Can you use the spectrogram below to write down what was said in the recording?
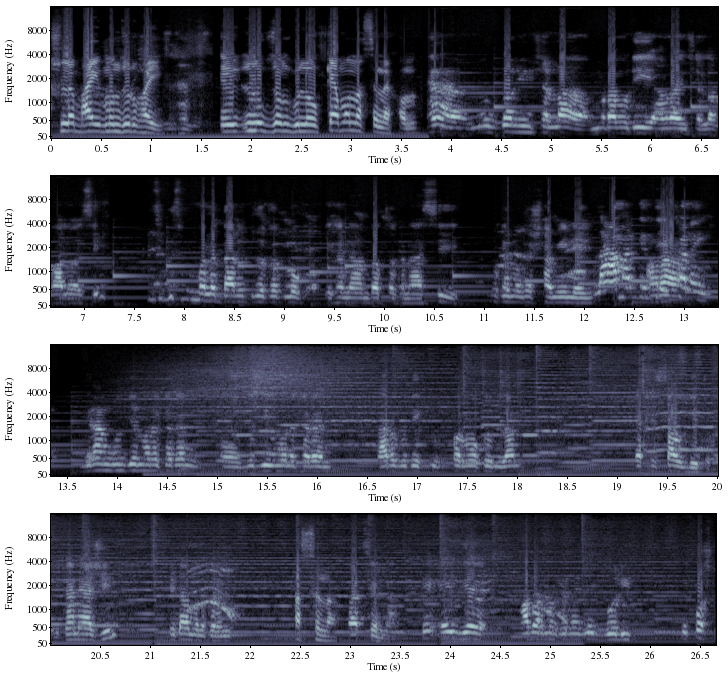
আসলে ভাই মঞ্জুর ভাই এই লোকজনগুলো কেমন আছেন এখন? হ্যাঁ লোকজন ইনশাল্লাহ মোটামুটি আমরা ইনশাল্লাহ ভালো আছি। কিছু কিছু মানে দারিদ্রতার লোক এখানে আমরা তো এখানে আছি। ওখানে স্বামী নেই। গ্রামগঞ্জে মনে করেন যদি মনে করেন কারও যদি একটু কর্ম করলাম একটা চাউল দিত। এখানে আসি সেটা মনে করেন আসছে না। পাচ্ছে না। এই যে আবার মনে করেন যে গরিব কষ্ট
